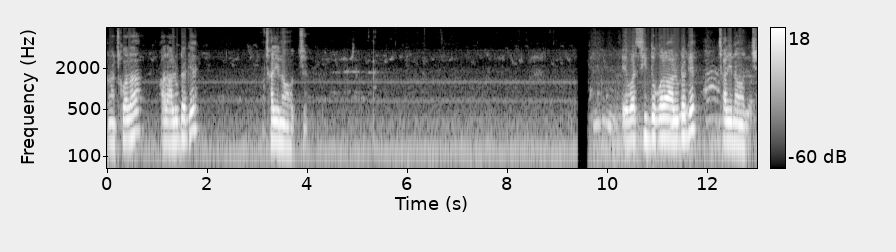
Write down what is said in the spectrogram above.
কাঁচকলা আর আলুটাকে ছাড়িয়ে নেওয়া হচ্ছে। এবার সিদ্ধ করা আলুটাকে ছাড়িয়ে নেওয়া হচ্ছে।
